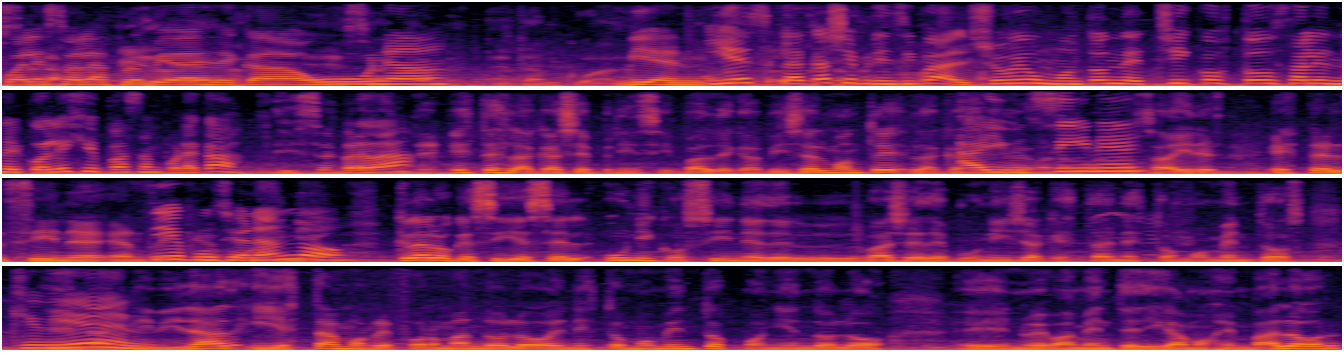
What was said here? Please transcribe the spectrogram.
cuáles son las propiedades de cada una. Exactamente, tal cual. Bien, y es la calle principal. Yo veo un montón de chicos, todos salen del colegio y pasan por acá, ¿verdad? Esta es la calle principal de Capilla del Monte, la calle Hay un a cine. Buenos Aires. Está el cine Enrique ¿Sigue funcionando? Claro que sí, es el único cine del Valle de Punilla que está en estos momentos ¡Qué en bien! actividad y estamos reformándolo en estos momentos, poniéndolo eh, nuevamente, digamos, en valor.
